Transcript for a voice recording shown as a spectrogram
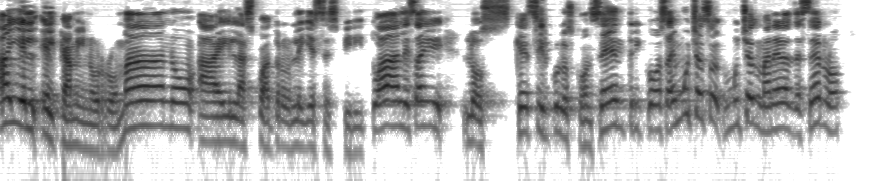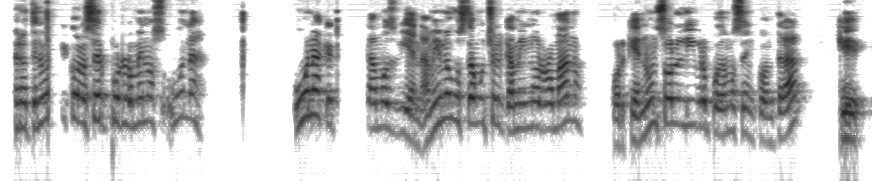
Hay el, camino romano, hay las cuatro leyes espirituales, hay los ¿qué, círculos concéntricos, hay muchas, muchas maneras de hacerlo, pero tenemos que conocer por lo menos una. Una que conozcamos bien. A mí me gusta mucho el camino romano, porque en un solo libro podemos encontrar que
